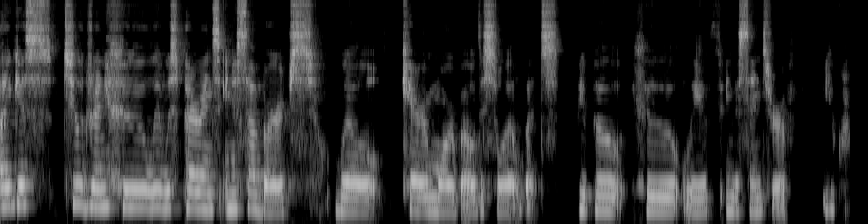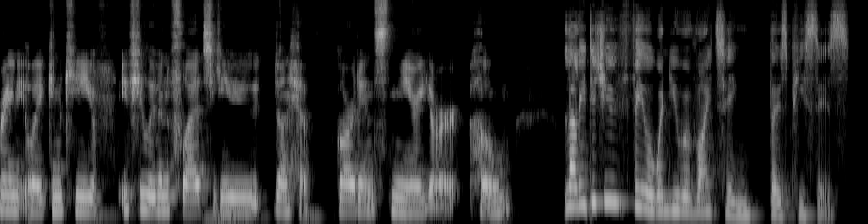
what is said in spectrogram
I guess children who live with parents in the suburbs will care more about the soil, but people who live in the center of Ukraine, like in Kiev, if you live in a flat, you don't have gardens near your home. Lally, did you feel when you were writing those pieces,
